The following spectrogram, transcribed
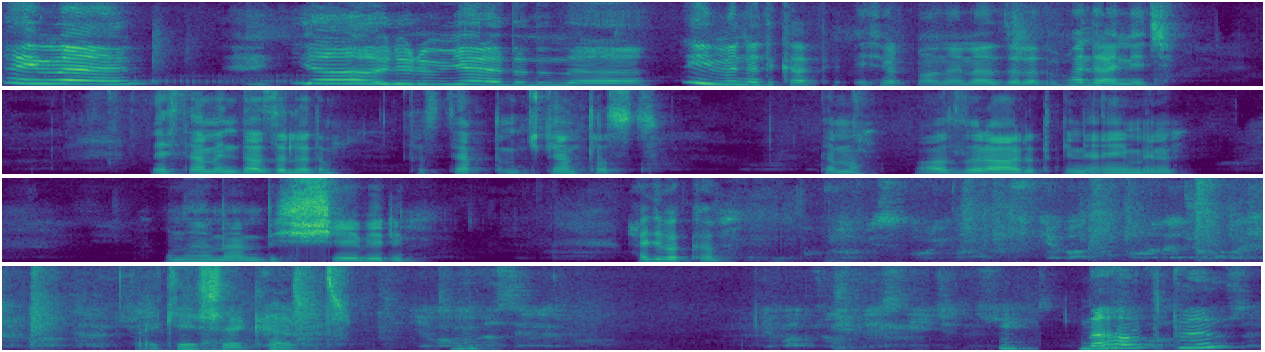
Eymen. Ya ölürüm yaradanına. Eymen hadi kalk. Eşortmanlarını hazırladım. Hadi anneciğim. Beslenmeni de hazırladım. Tost yaptım. Üçgen tost. Tamam. Ağızları ağrıdı yine Eymen'in. Onu hemen bir şişeye vereyim. Hadi bakalım. Arkadaşlar kalktım. Ne yaptın?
